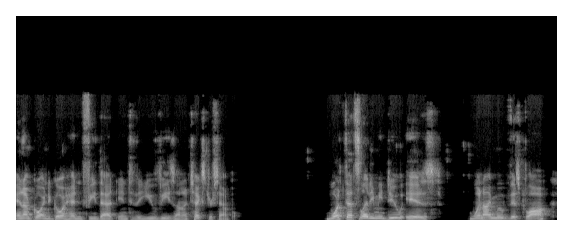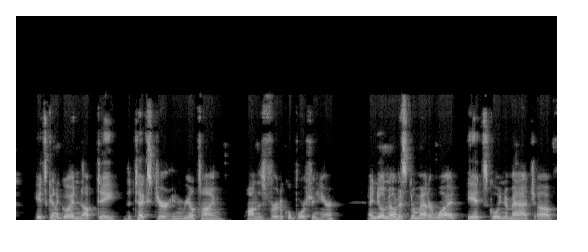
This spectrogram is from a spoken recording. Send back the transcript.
and I'm going to go ahead and feed that into the UVs on a texture sample. What that's letting me do is, when I move this block, it's going to go ahead and update the texture in real time on this vertical portion here. And you'll notice no matter what, it's going to match up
